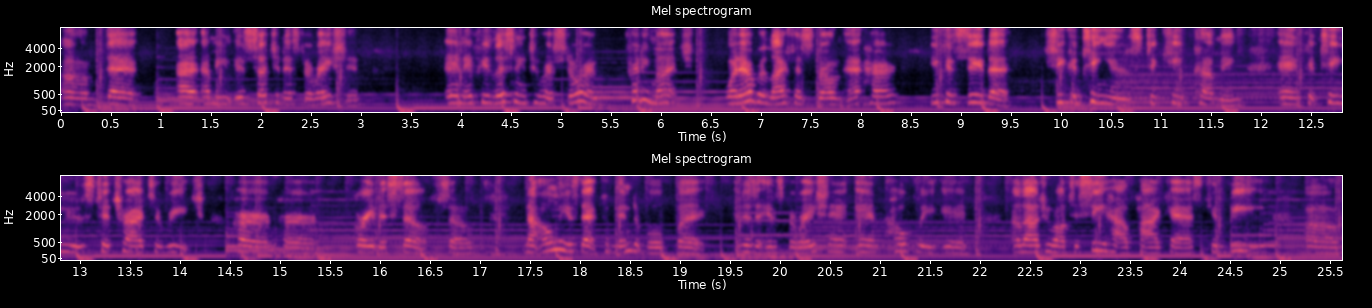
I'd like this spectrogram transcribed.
um, that I, I mean is such an inspiration. And if you're listening to her story, pretty much whatever life has thrown at her, you can see that she continues to keep coming and continues to try to reach her her greatest self. So not only is that commendable, but it is an inspiration and hopefully it allows you all to see how podcasts can be um,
